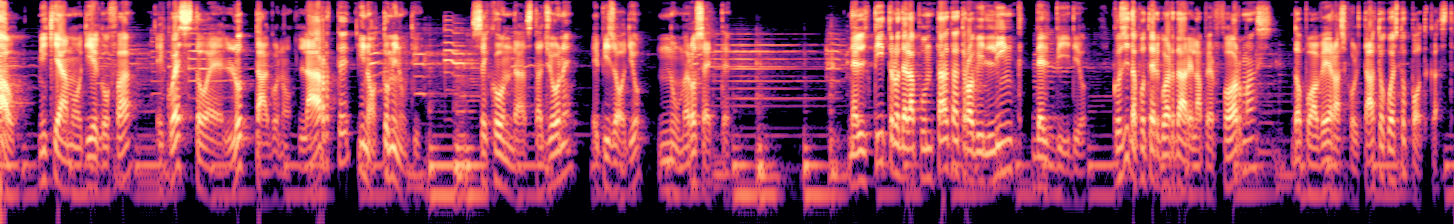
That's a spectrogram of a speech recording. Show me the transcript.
Ciao, mi chiamo Diego Fa e questo è L'Ottagono, l'arte in 8 minuti. Seconda stagione, episodio numero 7. Nel titolo della puntata trovi il link del video, così da poter guardare la performance dopo aver ascoltato questo podcast.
